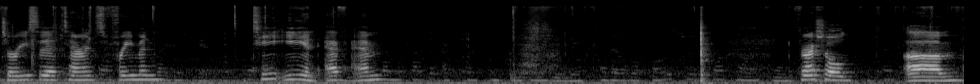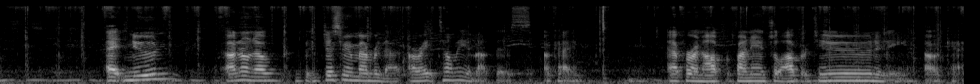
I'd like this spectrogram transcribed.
Teresa Terrence Freeman, TE and FM. Threshold um, at noon. I don't know. But Just remember that. All right. Tell me about this. Okay. Uh, for an op financial opportunity. Okay.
